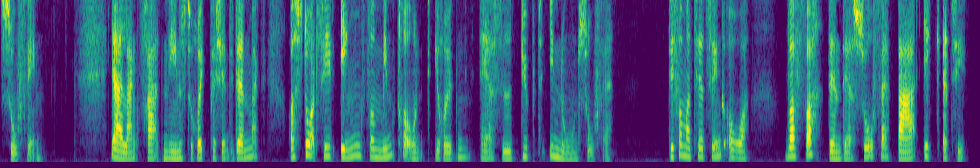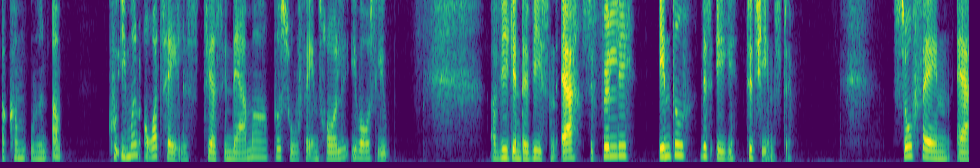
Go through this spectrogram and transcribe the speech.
sofaen. Jeg er langt fra den eneste rygpatient i Danmark, og stort set ingen får mindre ondt i ryggen af at sidde dybt i nogen sofa. Det får mig til at tænke over, hvorfor den der sofa bare ikke er til at komme udenom. Kunne Imon overtales til at se nærmere på sofaens rolle i vores liv? Og weekendavisen er selvfølgelig intet, hvis ikke til tjeneste. Sofaen er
